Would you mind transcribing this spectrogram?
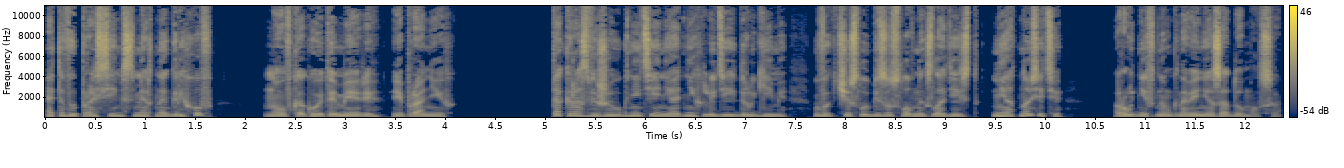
«Это вы про семь смертных грехов?» «Ну, в какой-то мере и про них». Так разве же угнетение одних людей другими вы к числу безусловных злодейств не относите?» Руднев на мгновение задумался.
